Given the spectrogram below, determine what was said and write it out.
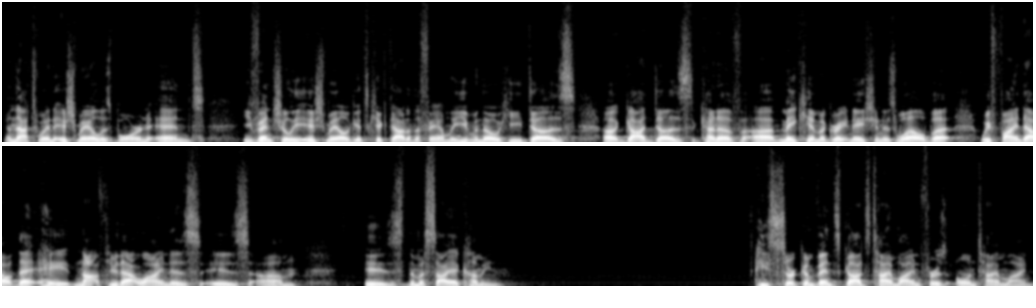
And that's when Ishmael is born, and eventually Ishmael gets kicked out of the family, even though he does, uh, God does kind of uh, make him a great nation as well. But we find out that, hey, not through that line is, is um, is the Messiah coming. He circumvents God's timeline for his own timeline.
